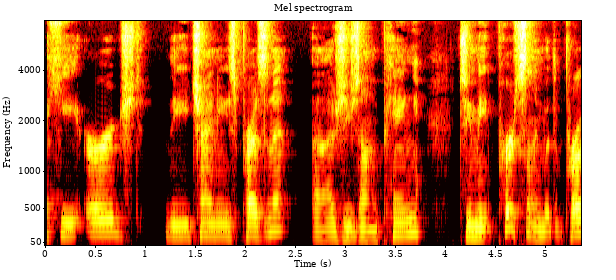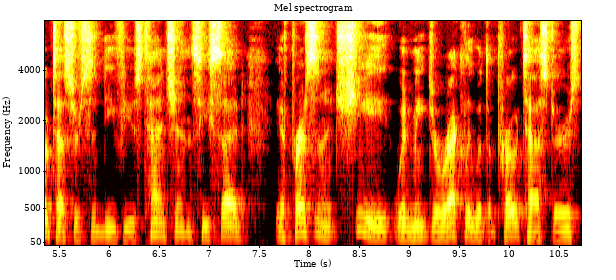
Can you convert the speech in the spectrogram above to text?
He urged the Chinese president, uh, Xi Jinping, to meet personally with the protesters to defuse tensions. He said if President Xi would meet directly with the protesters,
